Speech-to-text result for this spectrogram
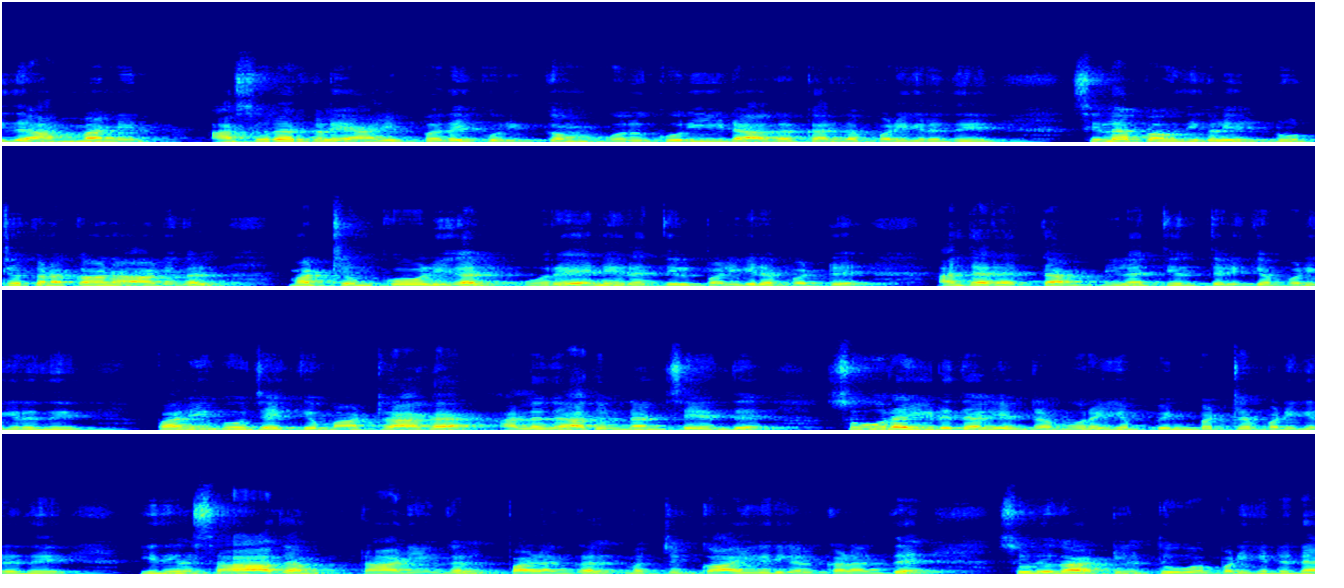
இது அம்மனின் அசுரர்களை அழிப்பதை குறிக்கும் ஒரு குறியீடாக கருதப்படுகிறது. சில பகுதிகளில் நூற்றுக்கணக்கான ஆடுகள் மற்றும் கோழிகள் ஒரே நேரத்தில் பலியிடப்பட்டு அந்த இரத்தம் நிலத்தில் தெளிக்கப்படுகிறது. பலி பூஜைக்கு மாற்றாக அல்லது அதனுடன் சேர்ந்து சூறையிடுதல் என்ற முறையும் பின்பற்றப்படுகிறது. இதில் சாதம் தானியங்கள் பழங்கள் மற்றும் காய்கறிகள் கலந்து சுடுகாட்டில் தூவப்படுகின்றன.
